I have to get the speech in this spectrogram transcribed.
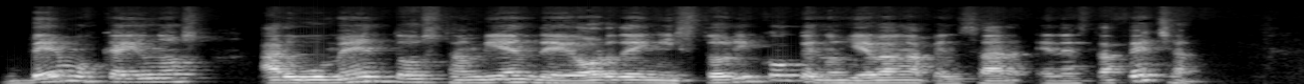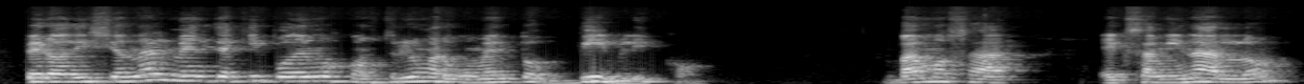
Vemos que hay unos argumentos también de orden histórico que nos llevan a pensar en esta fecha. Pero adicionalmente aquí podemos construir un argumento bíblico. Vamos a examinarlo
